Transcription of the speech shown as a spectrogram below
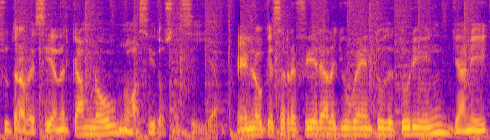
su travesía en el Camp Nou no ha sido sencilla. En lo que se refiere a la Juventus de Turín, Yannick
